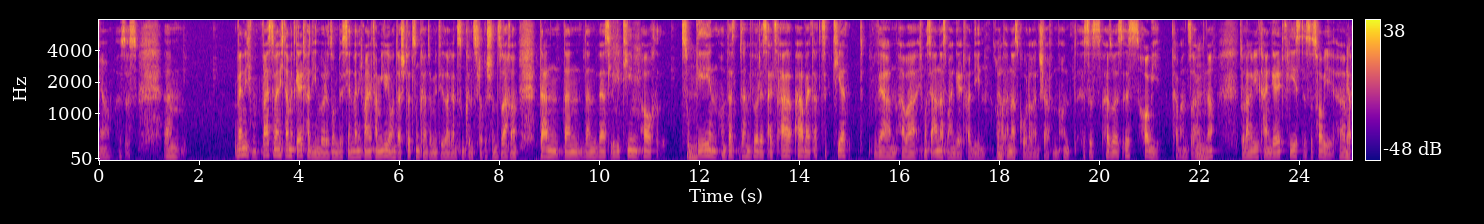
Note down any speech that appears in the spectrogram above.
ja, es ist, ähm, wenn ich, weißt du, wenn ich damit Geld verdienen würde, so ein bisschen, wenn ich meine Familie unterstützen könnte mit dieser ganzen künstlerischen Sache, dann, dann, dann wäre es legitim auch zu gehen und das, dann würde es als Ar Arbeit akzeptiert werden. Aber ich muss ja anders mein Geld verdienen und Ja. anders Kohle ran schaffen. Und es ist, also es ist Hobby, kann man sagen. Ne? Solange wie kein Geld fließt, ist es Hobby. Ähm, Ja.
